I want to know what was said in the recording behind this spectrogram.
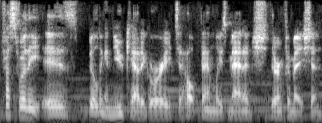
Trustworthy is building a new category to help families manage their information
